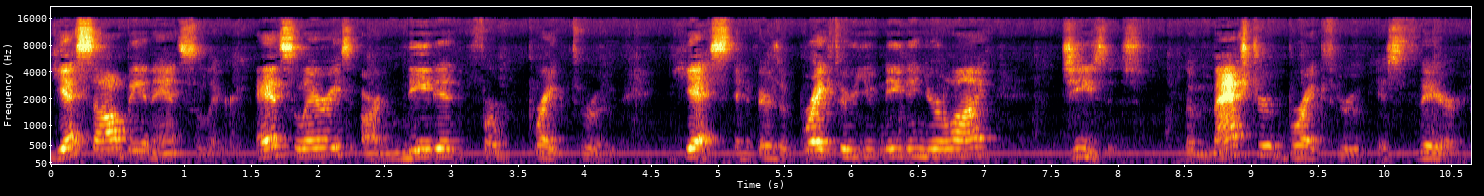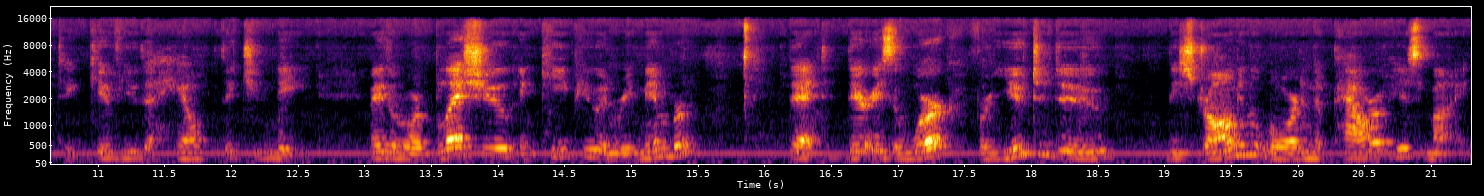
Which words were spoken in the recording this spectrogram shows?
Yes, I'll be an ancillary. Ancillaries are needed for breakthrough. Yes, and if there's a breakthrough you need in your life, Jesus the master of breakthrough is there to give you the help that you need. May the Lord bless you and keep you. And remember that there is a work for you to do. Be strong in the Lord and the power of his might.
